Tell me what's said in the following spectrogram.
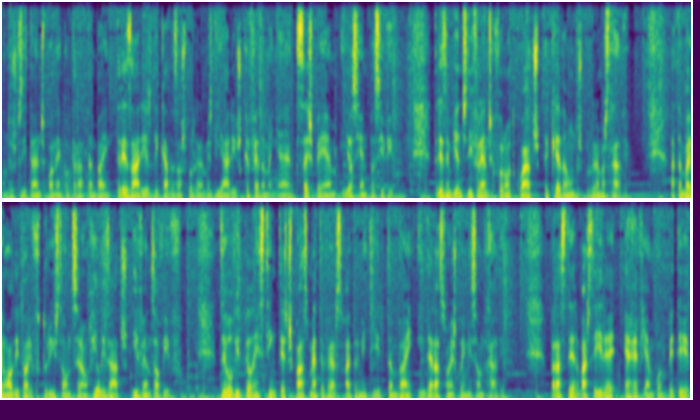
onde os visitantes podem encontrar também três áreas dedicadas aos programas diários, Café da Manhã, 6 PM e Oceano Pacífico. Três ambientes diferentes que foram adequados a cada um dos programas de rádio. Há também um auditório futurista onde serão realizados eventos ao vivo. Desenvolvido pela Instinct, este espaço metaverso vai permitir também interações com a emissão de rádio. Para aceder, basta ir a rfm.pt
